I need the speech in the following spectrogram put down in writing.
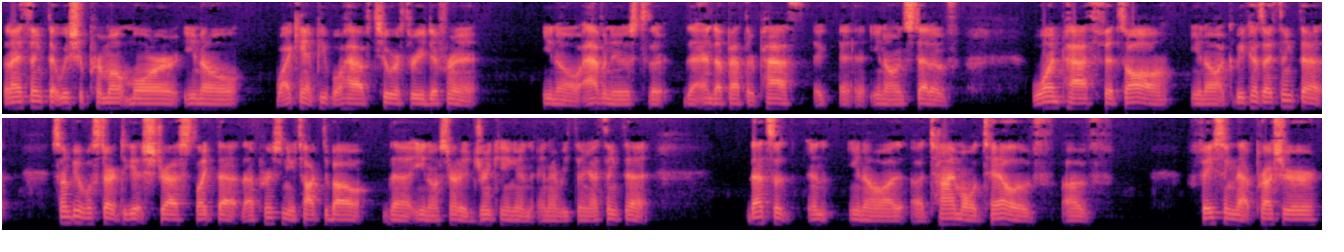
then I think that we should promote more, you know, why can't people have two or three different, you know, avenues to the, that end up at their path, eh, eh, you know, instead of one path fits all, you know, because I think that some people start to get stressed like that that person you talked about that you know started drinking and, and everything. I think that that's a an, you know a, a time old tale of of facing that pressure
